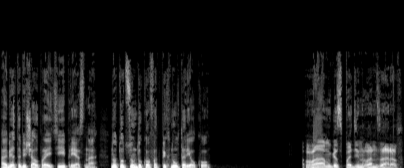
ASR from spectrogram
Обед обещал пройти пресно, но тут Сундуков отпихнул тарелку. «Вам, господин Ванзаров,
